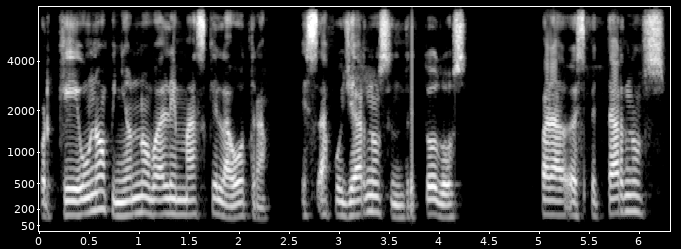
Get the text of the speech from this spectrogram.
Porque una opinión no vale más que la otra, es apoyarnos entre todos para respetarnos.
